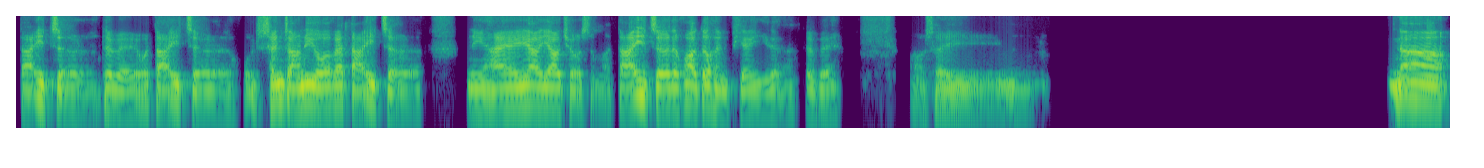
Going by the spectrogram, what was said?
打一折了，对不对？我打一折了，我成长率我给他打一折了，你还要要求什么？打一折的话都很便宜的，对不对？哦，所以那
